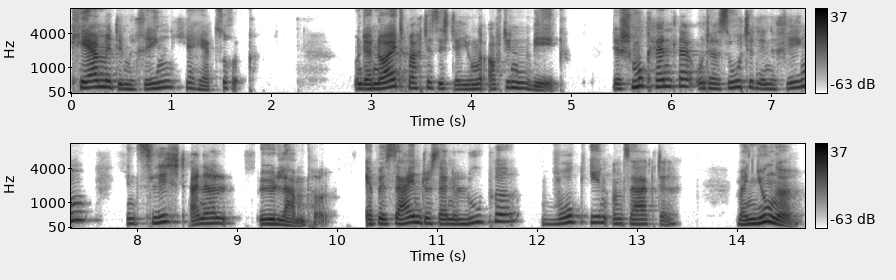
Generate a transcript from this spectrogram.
Kehr mit dem Ring hierher zurück. Und erneut machte sich der Junge auf den Weg. Der Schmuckhändler untersuchte den Ring ins Licht einer Öllampe. Er besah ihn durch seine Lupe, wog ihn und sagte, mein Junge,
